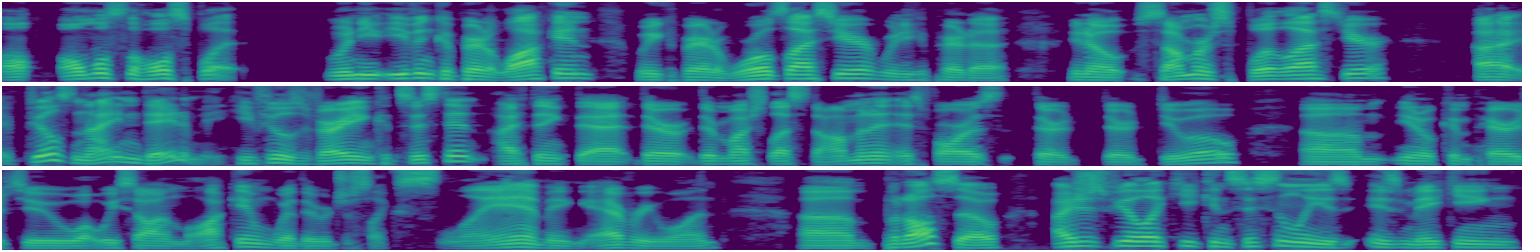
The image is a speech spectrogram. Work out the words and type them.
al- almost the whole split. When you even compare to Lock-in, when you compare to Worlds last year, when you compare to you know Summer split last year, uh, it feels night and day to me. He feels very inconsistent. I think that they're they're much less dominant as far as their their duo. Um, you know, compared to what we saw in Lock-in, where they were just like slamming everyone. Um, but also, I just feel like he consistently is is making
